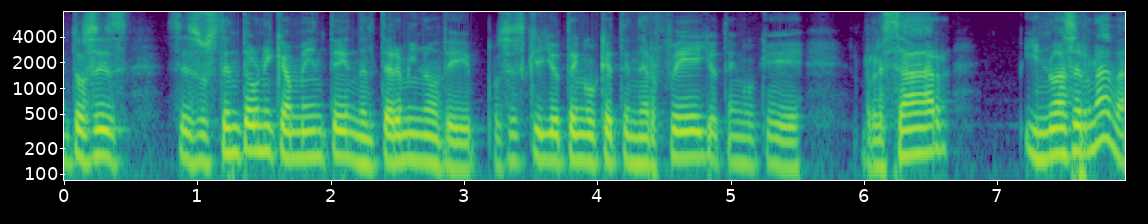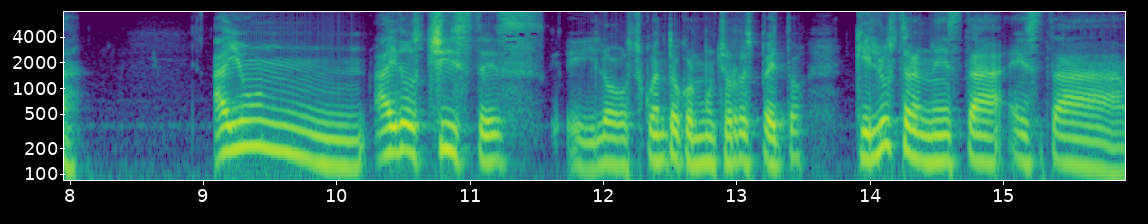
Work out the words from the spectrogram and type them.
Entonces se sustenta únicamente en el término de, pues es que yo tengo que tener fe, yo tengo que rezar y no hacer nada. Hay un, hay dos chistes y los cuento con mucho respeto que ilustran esta, esta,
